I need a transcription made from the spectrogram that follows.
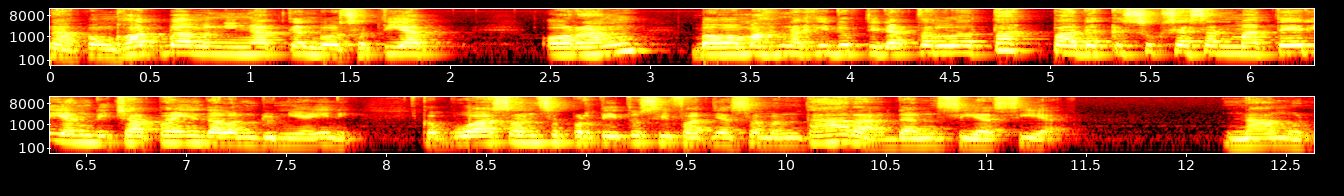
Nah, pengkhotbah mengingatkan bahwa setiap orang bahwa makna hidup tidak terletak pada kesuksesan materi yang dicapai dalam dunia ini. Kepuasan seperti itu sifatnya sementara dan sia-sia. Namun,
